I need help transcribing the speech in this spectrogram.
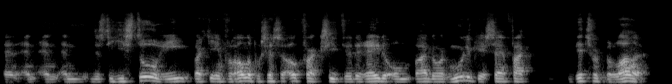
En, en, en, en dus die historie, wat je in veranderprocessen ook vaak ziet, hè, de reden om, waardoor het moeilijk is, zijn vaak dit soort belangen.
